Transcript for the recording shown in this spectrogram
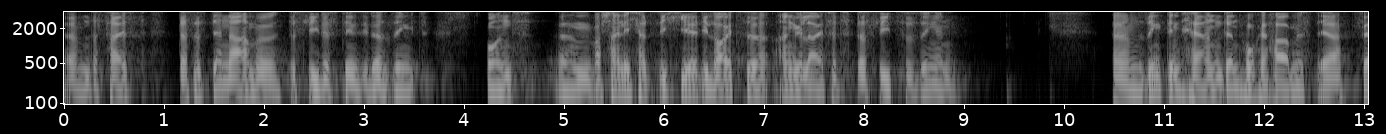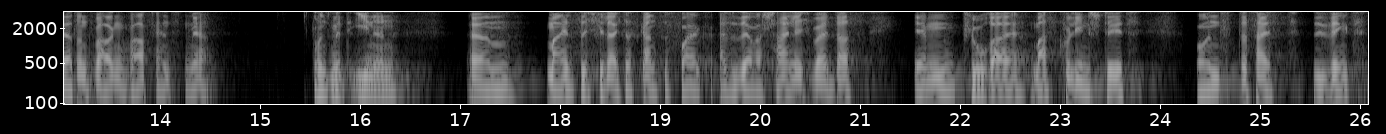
Ähm, das heißt, das ist der Name des Liedes, den sie da singt. Und ähm, wahrscheinlich hat sich hier die Leute angeleitet, das Lied zu singen. Ähm, singt dem Herrn, denn hoch erhaben ist er, Pferd und Wagen warf er ins Meer. Und mit ihnen ähm, meint sich vielleicht das ganze Volk, also sehr wahrscheinlich, weil das im Plural maskulin steht. Und das heißt, sie singt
